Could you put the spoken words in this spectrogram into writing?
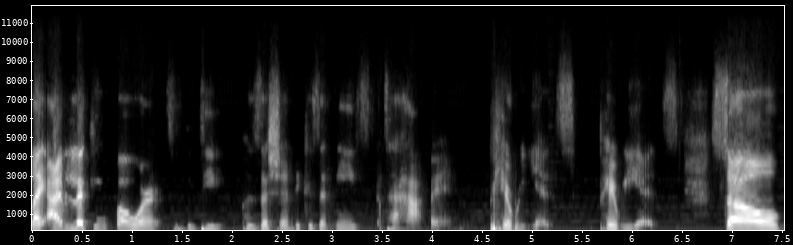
Like I'm looking forward to the deposition because it needs to happen. Periods. Periods. So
